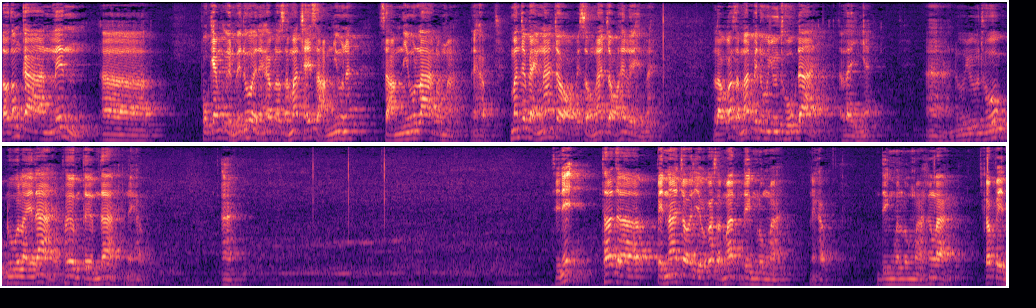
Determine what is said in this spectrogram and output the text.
เราต้องการเล่นโปรแกรมอื่นไปด้วยนะครับ เราสามารถใช้ 3 นิ้วนะ 3 นิ้วลากลงมา นะครับ มันจะแบ่งหน้าจอไป 2 หน้าจอให้เลยเห็นไหม เราก็สามารถไปดู YouTube ได้อะไรอย่างเงี้ยอ่าดู YouTube ดูอะไรได้เพิ่มเติมได้นะครับอะทีนี้ถ้าจะเป็นหน้าจอเดียวก็สามารถดึงลงมานะครับ ดึงมันลงมาข้างล่าง ก็เป็น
